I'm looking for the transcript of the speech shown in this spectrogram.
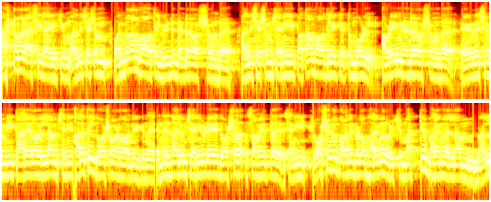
അഷ്ടമ രാശിയിലായിരിക്കും അതിനുശേഷം ഒൻപതാം ഭാവത്തിൽ വീണ്ടും രണ്ടര വർഷമുണ്ട്. അതിനുശേഷം ശനി പത്താം ഭാവത്തിലേക്ക് എത്തുമ്പോൾ അവിടെയും രണ്ടര വർഷമുണ്ട്. ഏകദേശം ഈ കാലയളവെല്ലാം ശനി ഫലത്തിൽ ദോഷമാണ് പറഞ്ഞിരിക്കുന്നത്. എന്നിരുന്നാലും ശനിയുടെ ദോഷ സമയത്ത് ശനി ദോഷങ്ങൾ പറഞ്ഞിട്ടുള്ള ഫലങ്ങൾ ഒഴിച്ച് മറ്റ് ഫലങ്ങളെല്ലാം നല്ല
